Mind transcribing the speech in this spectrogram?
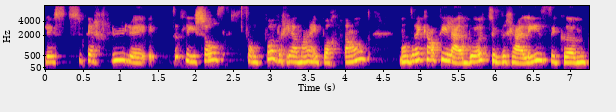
le superflu, le, toutes les choses qui sont pas vraiment importantes. On dirait que quand tu es là-bas, tu réalises, c'est comme,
